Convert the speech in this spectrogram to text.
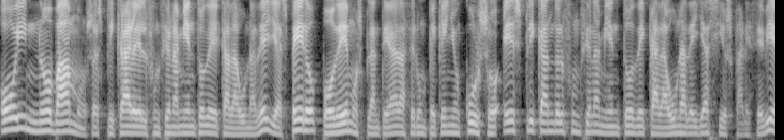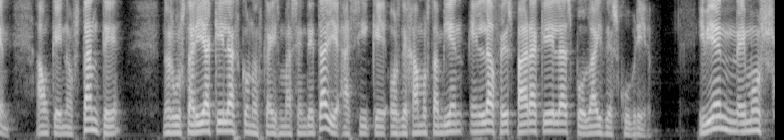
Hoy no vamos a explicar el funcionamiento de cada una de ellas, pero podemos plantear hacer un pequeño curso explicando el funcionamiento de cada una de ellas si os parece bien, aunque no obstante, nos gustaría que las conozcáis más en detalle, así que os dejamos también enlaces para que las podáis descubrir. Y bien, hemos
